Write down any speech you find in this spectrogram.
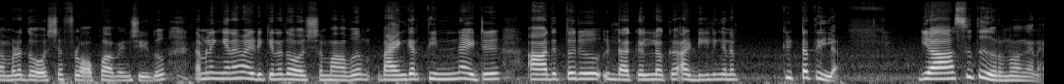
നമ്മുടെ ദോശ ഫ്ലോപ്പ് ആവുകയും ചെയ്തു. നമ്മളിങ്ങനെ മേടിക്കുന്ന ദോശമാവ് ഭയങ്കര തിന്നായിട്ട് ആദ്യത്തെ ഒരു ഉണ്ടാക്കലിലൊക്കെ അടിയിൽ ഇങ്ങനെ കിട്ടത്തില്ല. ഗ്യാസ് തീർന്നു അങ്ങനെ.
